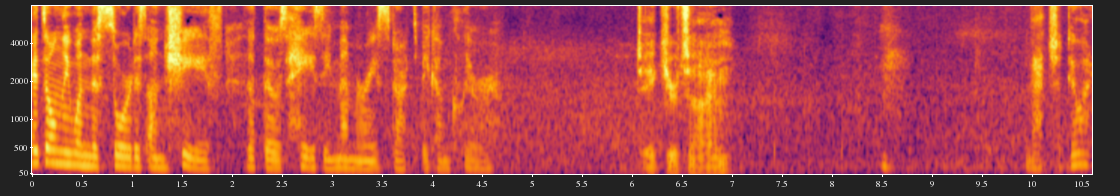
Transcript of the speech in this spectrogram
It's only when this sword is unsheathed that those hazy memories start to become clearer. Take your time. Hmm. That should do it.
